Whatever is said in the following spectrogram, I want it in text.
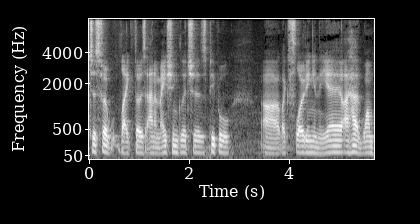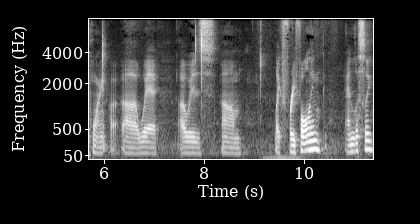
just for like those animation glitches, people uh, like floating in the air. I had one point uh, where I was um, like free falling endlessly.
